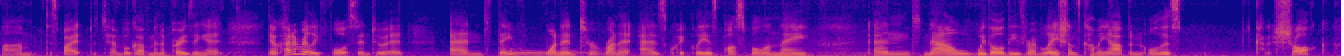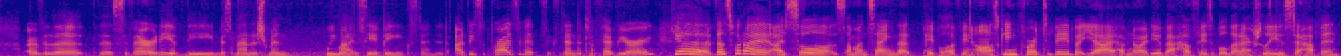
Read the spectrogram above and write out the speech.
um, despite the Turnbull government opposing it. They were kind of really forced into it, and they wanted to run it as quickly as possible, and they. And now, with all these revelations coming up and all this kind of shock over the, the severity of the mismanagement, we might see it being extended. I'd be surprised if it's extended to February. Yeah, that's what I, I saw someone saying that people have been asking for it to be, but yeah, I have no idea about how feasible that actually is to happen.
